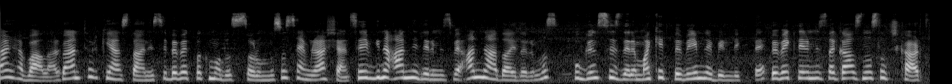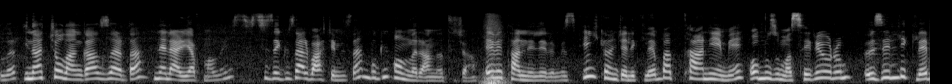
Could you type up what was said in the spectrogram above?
Merhabalar, ben Türkiye Hastanesi Bebek Bakım Odası sorumlusu Semra Şen. Sevgili annelerimiz ve anne adaylarımız bugün sizlere maket bebeğimle birlikte bebeklerimizde gaz nasıl çıkartılır, inatçı olan gazlarda neler yapmalıyız? Size güzel bahçemizden bugün onları anlatacağım. Evet annelerimiz, ilk öncelikle battaniyemi omuzuma seriyorum. Özellikle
